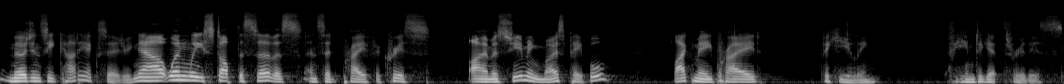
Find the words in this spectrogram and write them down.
emergency cardiac surgery. Now, when we stopped the service and said pray for Chris, I'm assuming most people, like me, prayed for healing, for him to get through this.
